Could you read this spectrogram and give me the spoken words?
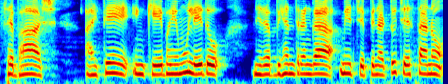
శభాష్ అయితే ఇంకే భయమూ లేదు. నిరభ్యంతరంగా మీరు చెప్పినట్టు చేస్తాను.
